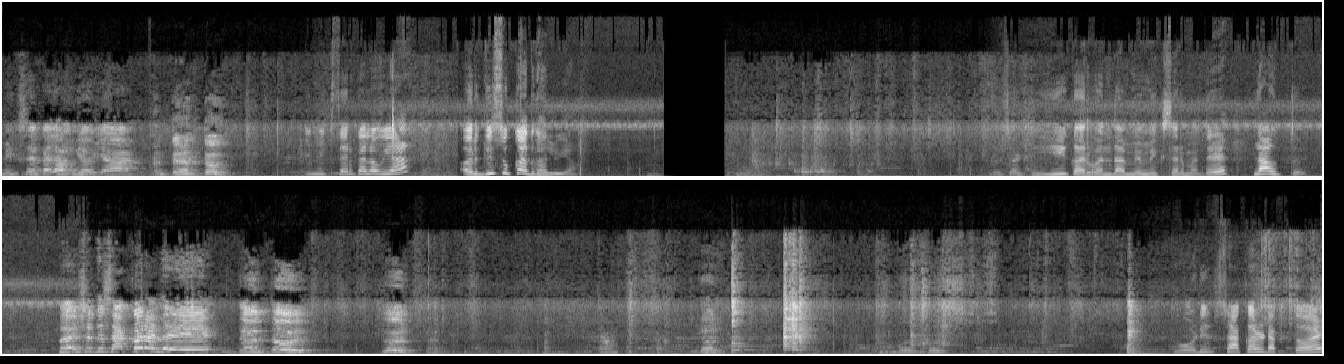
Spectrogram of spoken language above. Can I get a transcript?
मिक्सर का लावून घेऊया? मिक्सर का लावूया? अर्धी सुकात घालूया. साठी ही करवंदा मी मिक्सरमध्ये लावतोय. भाई साखर धर. धर. बस बस थोडी साखर टाकतोय.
